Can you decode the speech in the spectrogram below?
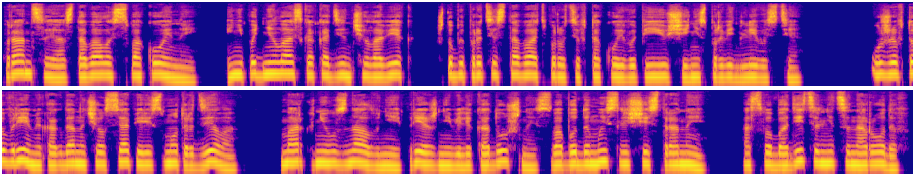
Франция оставалась спокойной и не поднялась как один человек, чтобы протестовать против такой вопиющей несправедливости. Уже в то время, когда начался пересмотр дела, Марк не узнал в ней прежней великодушной, свободомыслящей страны, освободительницы народов,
